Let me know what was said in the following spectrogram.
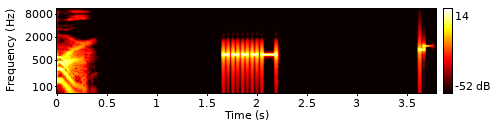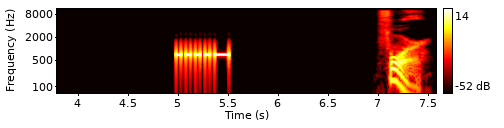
4. 4.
